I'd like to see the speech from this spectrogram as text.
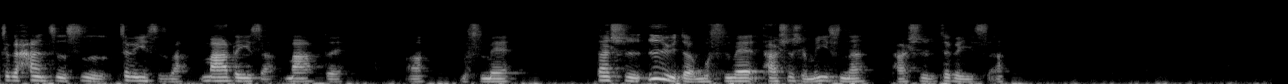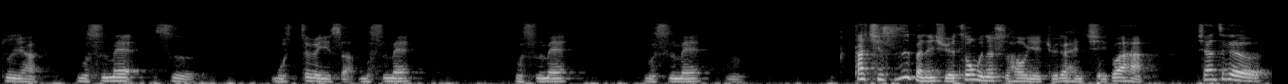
这个汉字是这个意思是吧？妈的意思啊，妈对啊，姆斯麦。但是日语的“姆斯梅”它是什么意思呢？它是这个意思啊。注意哈，“姆斯梅”是“姆”这个意思啊，“姆斯梅”，“姆斯梅”，“姆斯梅”。嗯，他其实日本人学中文的时候也觉得很奇怪哈，像这个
